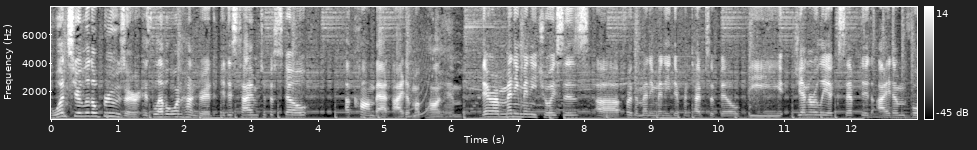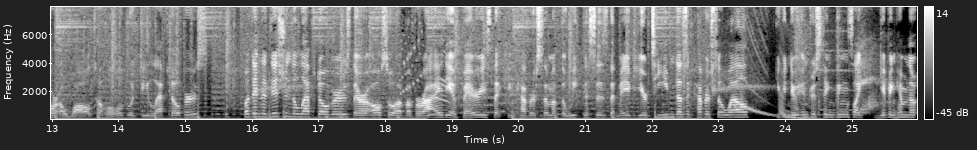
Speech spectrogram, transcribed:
once your little bruiser is level 100, it is time to bestow a combat item upon him. There are many, many choices uh, for the many, many different types of build. The generally accepted item for a wall to hold would be leftovers. But in addition to leftovers, there are also a variety of berries that can cover some of the weaknesses that maybe your team doesn't cover so well. You can do interesting things like giving him the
